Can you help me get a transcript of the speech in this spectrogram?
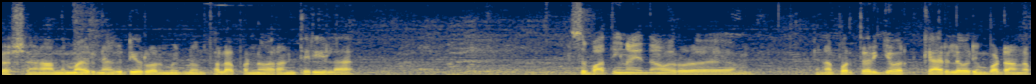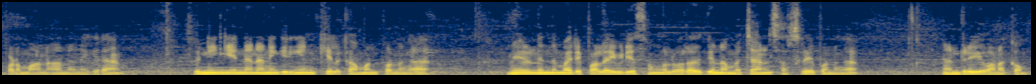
கஷ்டம். ஏன்னா அந்த மாதிரி நெகட்டிவ் ரோல் மீண்டும் தலை பண்ணுவாரான்னு தெரியல. ஸோ பார்த்தீங்கன்னா இதுதான் அவரோட என்னை பொறுத்த வரைக்கும் அவர் கேரியில் ஒரு இம்பார்ட்டண்டான படமாக நான் நினைக்கிறேன். ஸோ நீங்கள் என்ன நினைக்கிறீங்கன்னு கீழே கமெண்ட் பண்ணுங்கள் மேலும் இந்த மாதிரி பல வீடியோஸ் உங்களுக்கு வரதுக்கு நம்ம சேனல் சப்ஸ்கிரைப் பண்ணுங்கள் நன்றி வணக்கம்.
